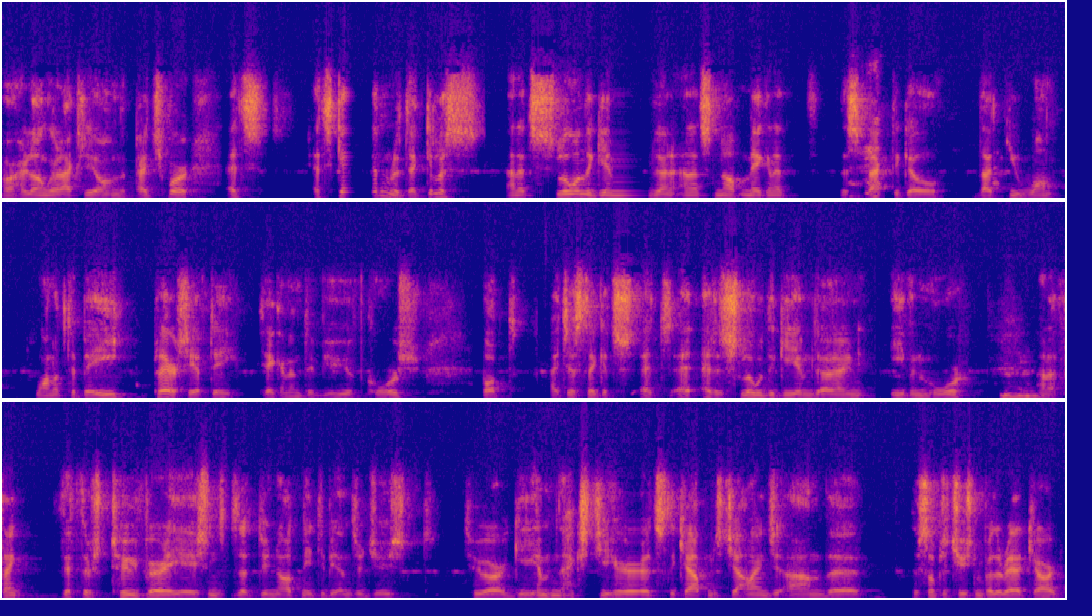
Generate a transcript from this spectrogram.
or how long they're actually on the pitch for, it's it's getting ridiculous and it's slowing the game down and it's not making it the spectacle that you want want it to be. Player safety taken into view, of course, but I just think it's, it's it has slowed the game down even more. Mm-hmm. And I think if there's two variations that do not need to be introduced to our game next year, it's the captain's challenge and the the substitution for the red card.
